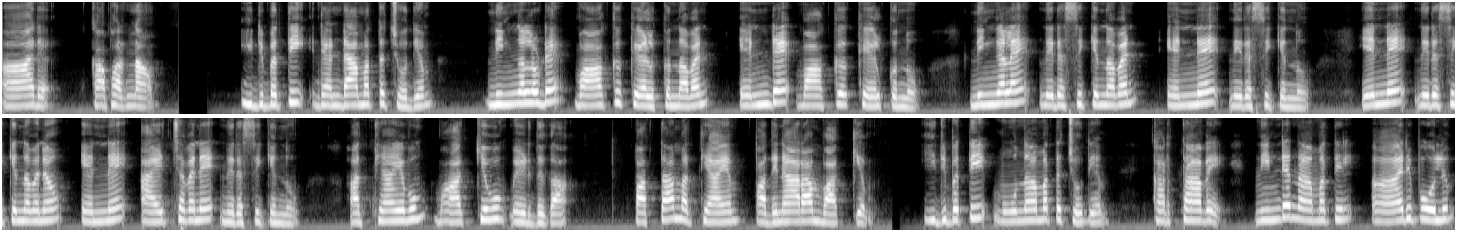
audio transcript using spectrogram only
ആര്? കഭർണാം ഇരുപത്തി രണ്ടാമത്തെ ചോദ്യം. നിങ്ങളുടെ വാക്ക് കേൾക്കുന്നവൻ എന്റെ വാക്ക് കേൾക്കുന്നു. നിങ്ങളെ നിരസിക്കുന്നവൻ എന്നെ നിരസിക്കുന്നു. എന്നെ നിരസിക്കുന്നവനോ എന്നെ അയച്ചവനെ നിരസിക്കുന്നു. അധ്യായവും വാക്യവും എഴുതുക. പത്താം അധ്യായം പതിനാറാം വാക്യം. ഇരുപത്തി മൂന്നാമത്തെ ചോദ്യം. കർത്താവെ നിന്റെ നാമത്തിൽ ആര് പോലും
